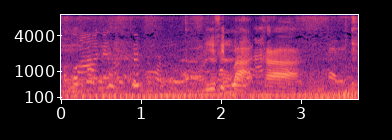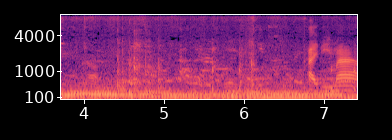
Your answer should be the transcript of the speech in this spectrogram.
บางคนก็นึ่ง20 บาทค่ะขายดีมาก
